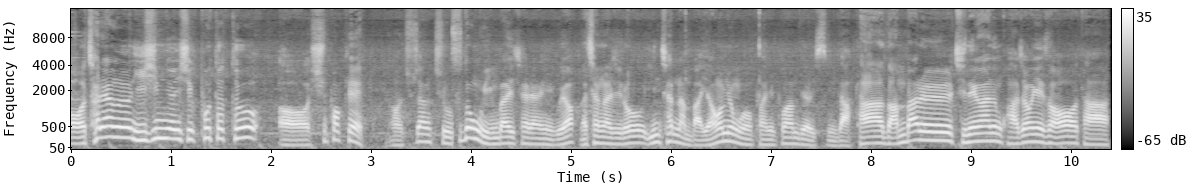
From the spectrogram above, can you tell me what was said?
어, 차량은 20년식 포토2 어, 슈퍼캡 어, 추장축 수동 윙바디 차량이고요. 마찬가지로 인천 남바 영업용 번호판이 포함되어 있습니다. 다 남바를 진행하는 과정에서 다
